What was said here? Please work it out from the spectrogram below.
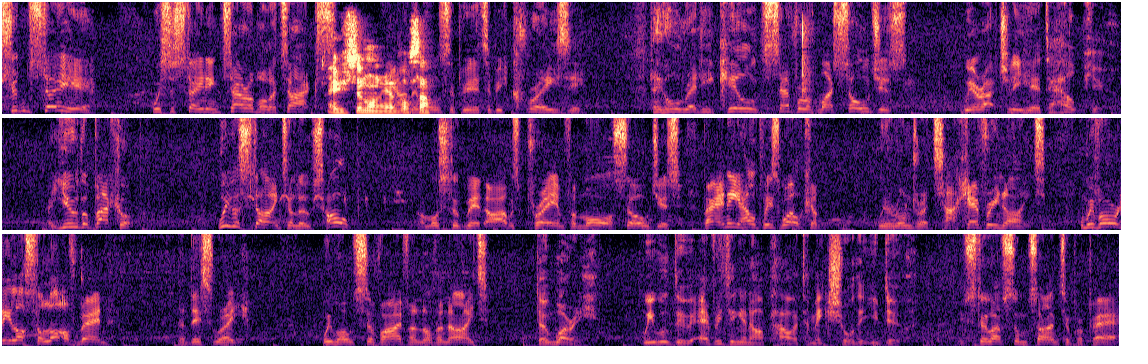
Shouldn't stay here. We're sustaining terrible attacks. Et justement, on est là The pour ça. appear to be crazy. They already killed several of my soldiers. We're actually here to help you. Are you the backup? We were starting to lose hope. I must admit I was praying for more soldiers, but any help is welcome. We're under attack every night, and we've already lost a lot of men. At this rate, we won't survive another night. Don't worry. We will do everything in our power to make sure that you do. You still have some time to prepare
